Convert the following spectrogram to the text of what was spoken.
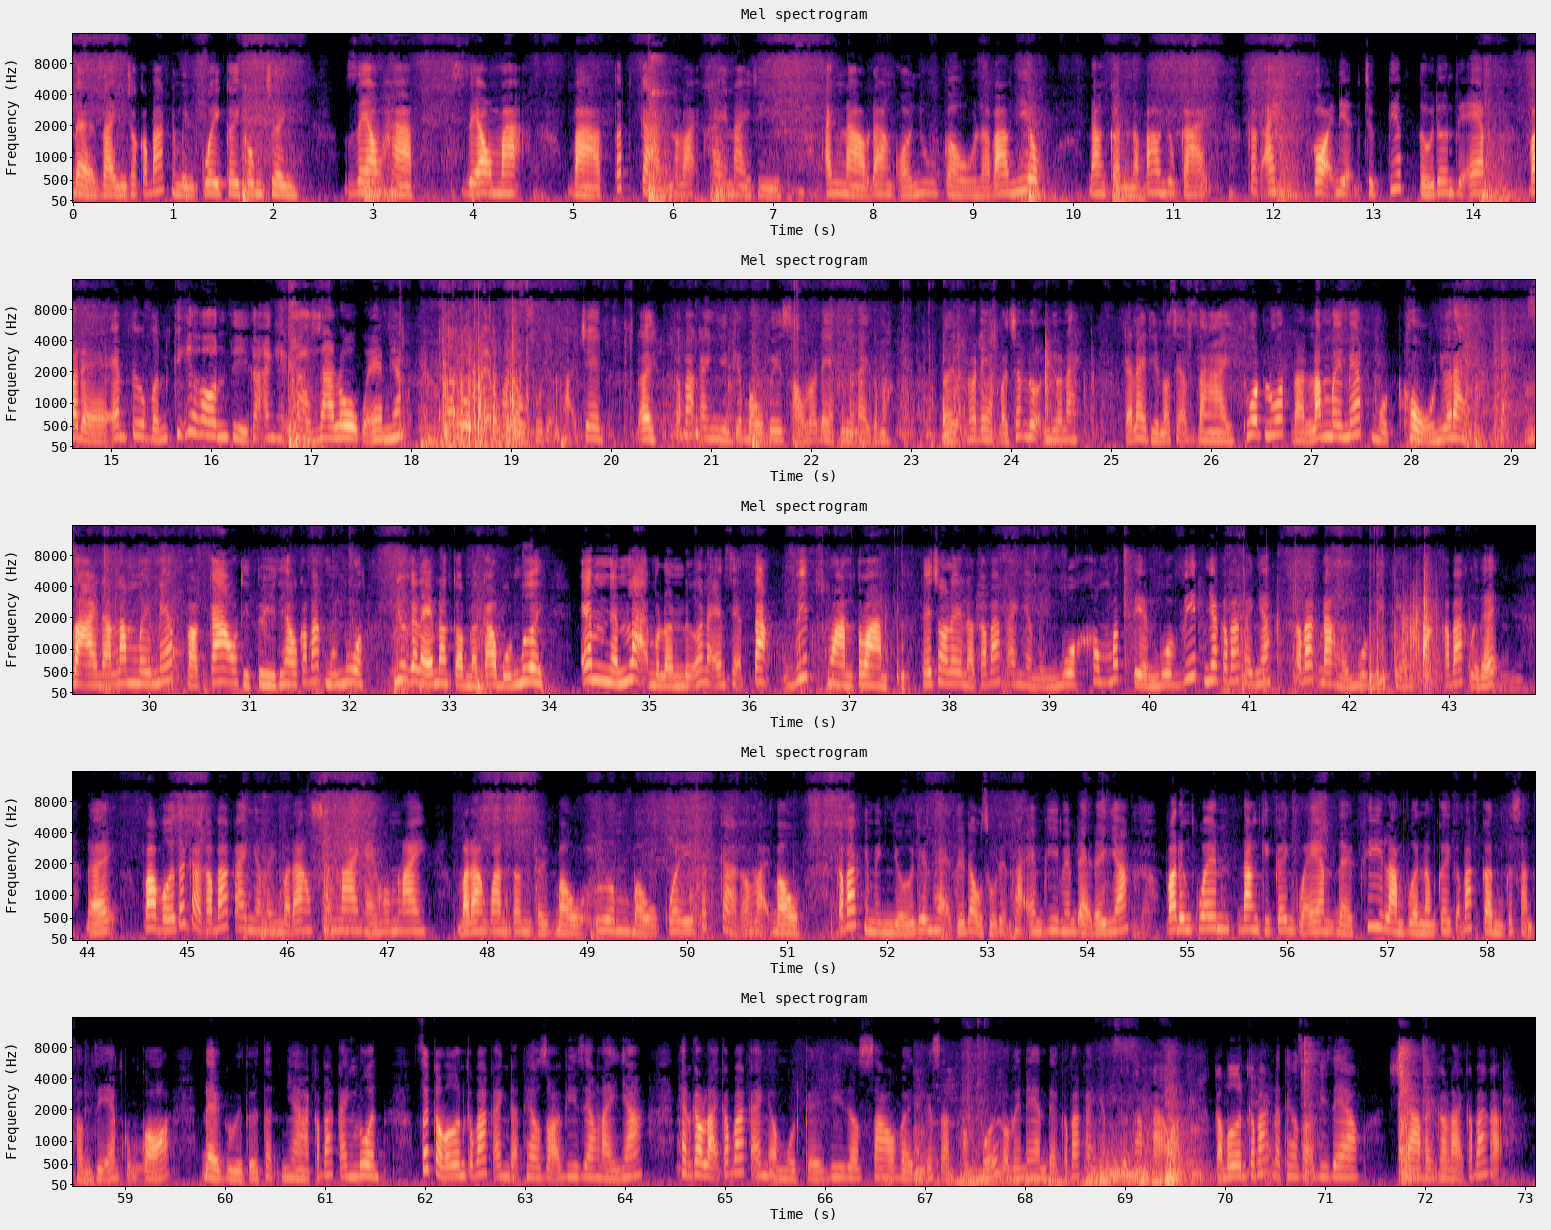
Để dành cho các bác nhà mình quây cây công trình Gieo hạt, gieo mạ. Và tất cả những loại khay này thì anh nào đang có nhu cầu là bao nhiêu Đang cần là bao nhiêu cái các anh gọi điện trực tiếp tới đơn vị em. Và để em tư vấn kỹ hơn thì các anh hãy vào Zalo của em nhé. Zalo của em qua đầu số điện thoại trên. Đây các bác anh nhìn cái bầu V6 nó đẹp như này cơ mà. Đây nó đẹp và chất lượng như này. Cái này thì nó sẽ dài thuốt luốt là 50m một khổ như này dài là 50m và cao thì tùy theo các bác muốn mua. Như cái này em đang cầm là cao 40 Em nhấn lại một lần nữa là em sẽ tặng vít hoàn toàn. Thế cho nên là các bác anh nhà mình mua không mất tiền mua vít nhé các bác anh nhé. Các bác đang phải mua vít thì em tặng các bác rồi đấy. Đấy. Và với tất cả các bác anh nhà mình mà đang xem live ngày hôm nay mà đang quan tâm tới bầu ươm, bầu quây, tất cả các loại bầu. Các bác nhà mình nhớ liên hệ tới đầu số điện thoại em ghim em để đây nhá. Và đừng quên đăng ký kênh của em để khi làm vườn làm cây các bác cần một cái sản phẩm gì em cũng có Để gửi tới tận nhà các bác anh luôn. Rất cảm ơn các bác anh đã theo dõi video này nhá. Hẹn gặp lại các bác anh ở một cái video sau về những cái sản phẩm mới của bên em để các bác anh nhà mình được tham khảo Cảm ơn các bác đã theo dõi video. Chào và hẹn gặp lại các bác ạ.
